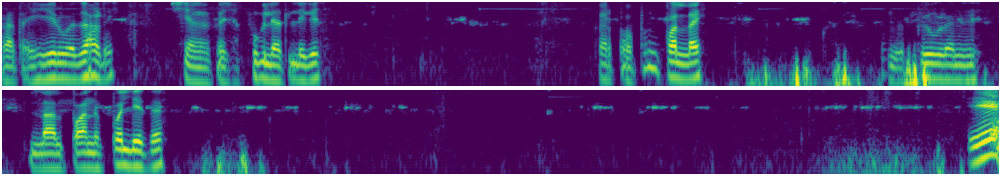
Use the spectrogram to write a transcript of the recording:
आता हे हिरवं झाड आहे. शेंगा कशा फुगल्यात लगेच. करपा पण पडलाय. पिवळं आणि लाल पानं पडले तर ए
